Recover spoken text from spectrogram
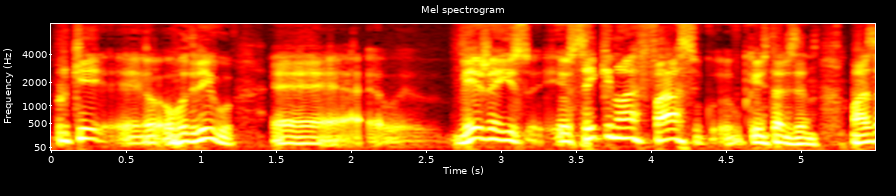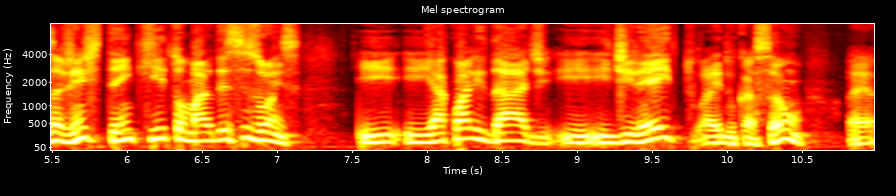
Porque, eh, Rodrigo, eh, veja isso, eu sei que não é fácil o que a gente está dizendo, mas a gente tem que tomar decisões. E, e a qualidade e, e direito à educação é,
